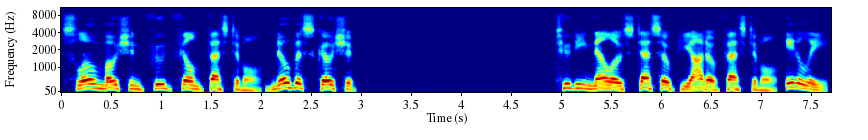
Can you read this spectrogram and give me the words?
Slow Motion Food Film Festival, Nova Scotia. Tutti Nello Stesso Piatto Festival, Italy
